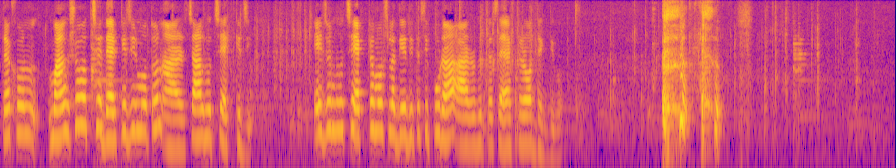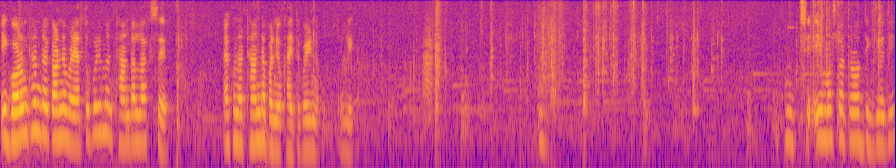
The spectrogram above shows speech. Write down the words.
তো এখন মাংস হচ্ছে দেড় কেজির মতন আর চাল হচ্ছে এক কেজি। এই জন্য হচ্ছে একটা মশলা দিয়ে দিতেছি পুরা আর হইতেছে একটার অর্ধেক দিব। এই গরম ঠান্ডার কারণে আমার এত পরিমাণ ঠান্ডা লাগছে। এখন আর ঠান্ডা পানিও খাইতে পারি না লিগা। এখন হচ্ছে, এই মশলাটার অর্ধেক দিয়ে দিই।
